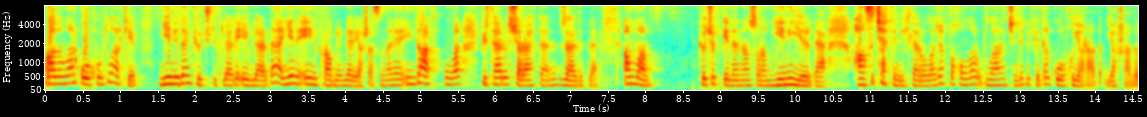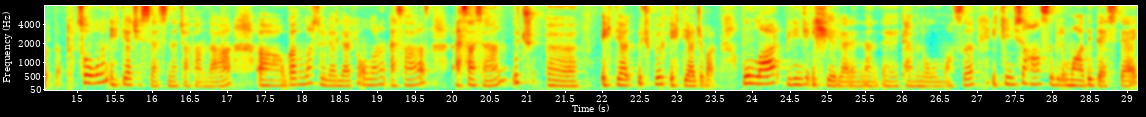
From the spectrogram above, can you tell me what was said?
qadınlar qorxurdular ki, yenidən köçdükləri evlərdə yenə eyni problemlər yaşasınlar. Yəni indi artıq bunlar bir təhər öz şəraitlərini düzəldiblər. Amma köçüb gedəndən sonra yeni yerdə hansı çətinliklər olacaq? Bax onlar bunların içində bir qədər qorxu yaradır, yaşadırdı. Sorğunun ehtiyac hissəsinə çatanda qadınlar söylədilər ki, onların əsas əsasən 3 ehtiyac üç böyük ehtiyacı var. Bunlar birinci iş yerlərindən e, təmin olunması, ikincisi hansısa bir maddi dəstək,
